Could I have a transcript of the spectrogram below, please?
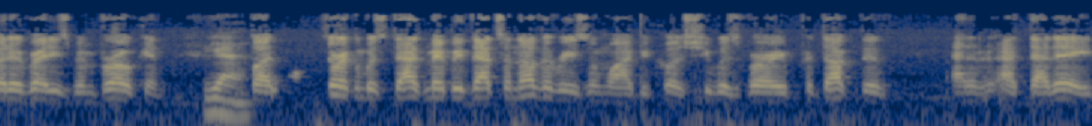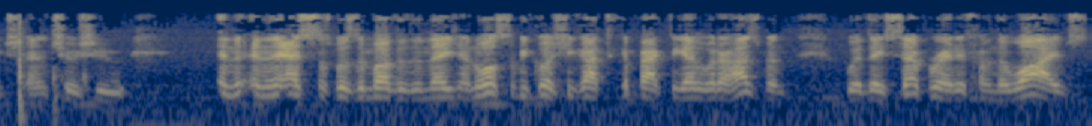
but it already's been broken. Yeah. But certain was that maybe that's another reason why because she was very productive at at that age, and she, she in, in essence was the mother of the nation, and also because she got to get back together with her husband, where they separated from the wives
